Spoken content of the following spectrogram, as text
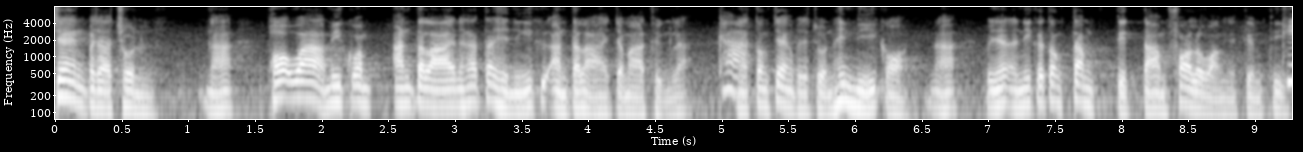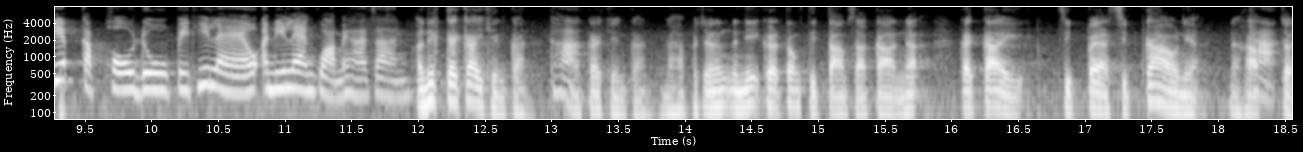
แจ้งประชาชนนะ เพราะว่ามีความอันตรายนะครับถ้าเห็นอย่างนี้คืออันตรายจะมาถึงแล้วค่ะนะต้องแจ้งประชาชนให้หนีก่อนนะฮะเพราะฉะนั้นอันนี้ก็ต้องตั้งติดตามเฝ้าระวังอย่างเต็มที่ เทียบกับโพลดูปีที่แล้ว อันนี้แรงกว่าไหมคะอาจารย์ อันนี้ใกล้ๆเคียงกันค่ะนะใกล้เคียงกันนะครับเพราะฉะนั้นอันนี้ก็ต้องติดตามสถานการณ์นะใกล้ๆ18 19 เนี่ยนะครับค่ะจะ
